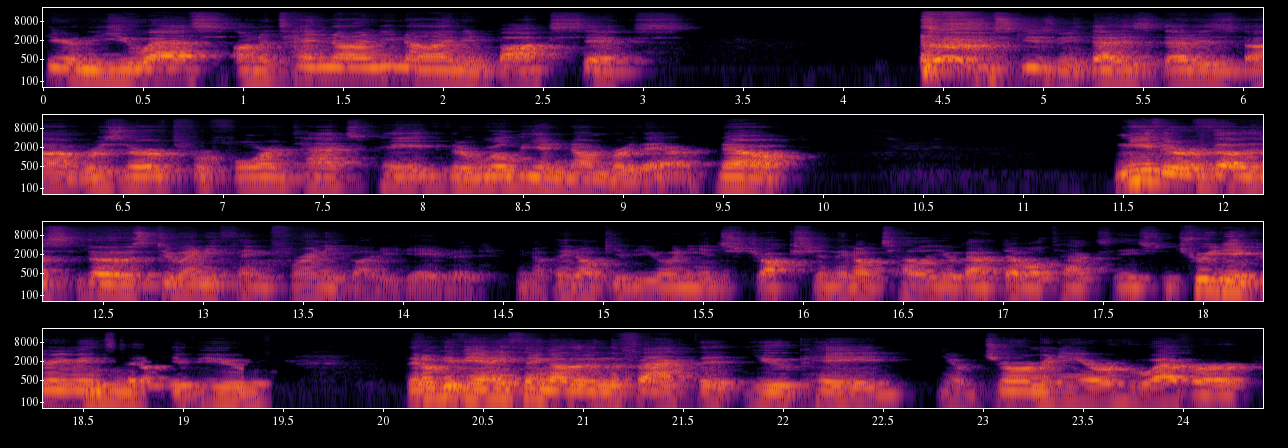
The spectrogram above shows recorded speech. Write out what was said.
here in the US on a 1099 in box six. excuse me, that is that is um, reserved for foreign tax paid. There will be a number there. Now, neither of those those do anything for anybody, David. You know, they don't give you any instruction. They don't tell you about double taxation treaty agreements. Mm-hmm. They don't give you they don't give you anything other than the fact that you paid, you know, Germany or whoever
